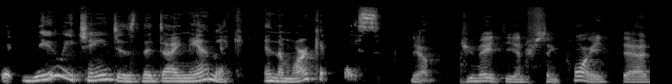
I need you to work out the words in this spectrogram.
It really changes the dynamic in the marketplace. Yeah. You made the interesting point that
